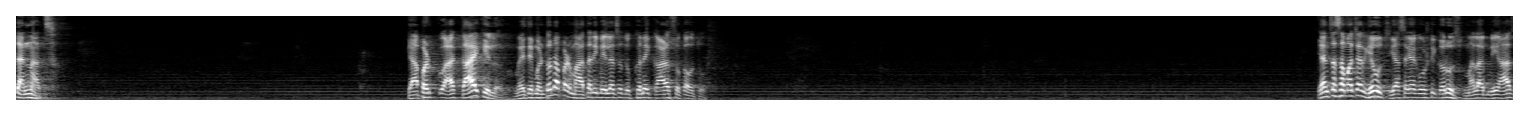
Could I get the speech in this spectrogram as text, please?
त्यांनाच. की आपण काय केलं? म्हणजे ते म्हणतो ना आपण म्हातारी बेल्याचं दुःख नाही काळ सुकावतो यांचा समाचार घेऊच या सगळ्या गोष्टी करूच. मला मी आज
